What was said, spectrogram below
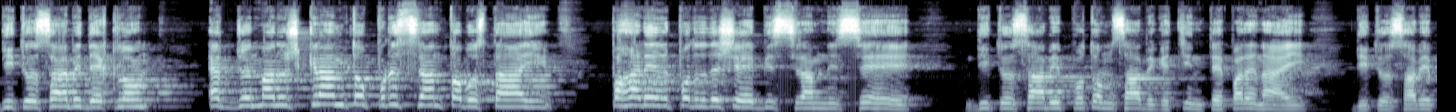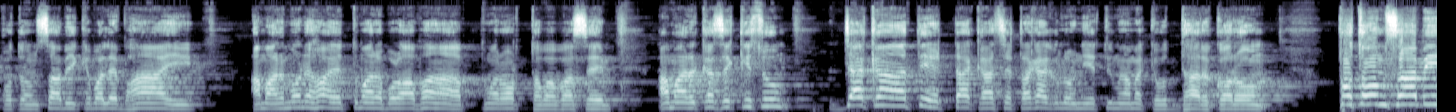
দ্বিতীয় সাহাবি দেখল, একজন মানুষ ক্লান্ত, পরিশ্রান্ত অবস্থায় পাহাড়ের পদদেশে বিশ্রাম নিচ্ছে। দ্বিতীয় সাহাবি, প্রথম সাহাবিকে চিনতে পারে নাই। দ্বিতীয় সাবি, প্রথম সাবিকে বলে, ভাই, আমার মনে হয় তোমার বড় অভাব, তোমার অর্থ অভাব আছে। আমার কাছে কিছু জাকাতের টাকা আছে, টাকাগুলো নিয়ে তুমি আমাকে উদ্ধার করো। প্রথম সাবি,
